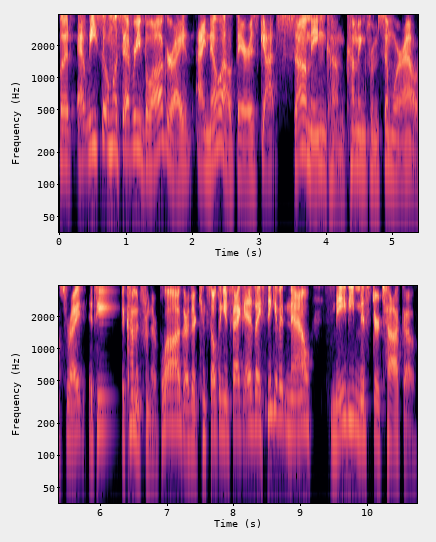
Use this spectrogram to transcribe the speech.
but at least almost every blogger I, I know out there has got some income coming from somewhere else, right? It's either coming from their blog or their consulting. In fact, as I think of it now, maybe Mr. Tako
